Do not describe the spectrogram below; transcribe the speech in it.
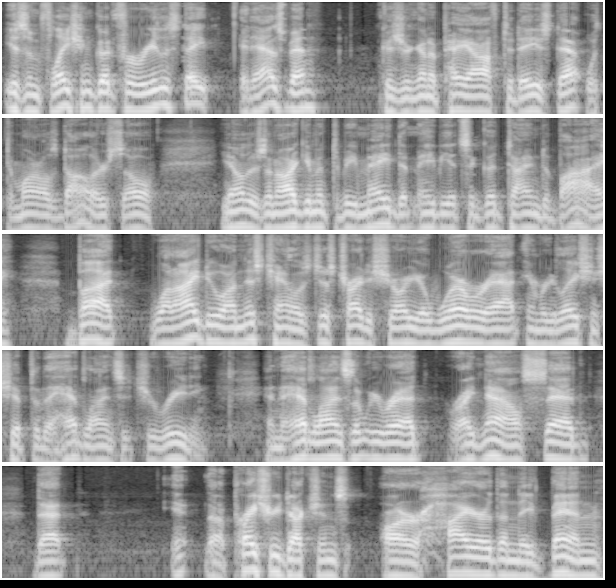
Is inflation good for real estate? It has been because you're going to pay off today's debt with tomorrow's dollar. So, you know, there's an argument to be made that maybe it's a good time to buy. But what I do on this channel is just try to show you where we're at in relationship to the headlines that you're reading. And the headlines that we read right now said that uh, price reductions are higher than they've been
